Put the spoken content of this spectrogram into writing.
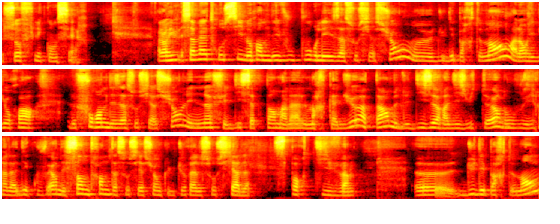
sauf les concerts. Alors, ça va être aussi le rendez-vous pour les associations euh, du département. Alors, il y aura le forum des associations les 9 et 10 septembre à la Marcadieu à Tarbes de 10h à 18h. Donc, vous irez à la découverte des 130 associations culturelles, sociales, sportives euh, du département.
